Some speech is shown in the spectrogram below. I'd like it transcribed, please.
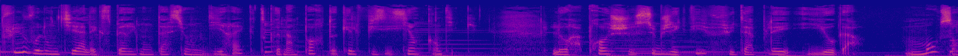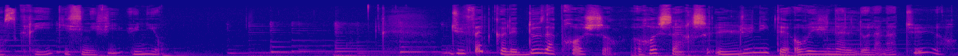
plus volontiers à l'expérimentation directe que n'importe quel physicien quantique. Leur approche subjective fut appelée yoga, mot sanskrit qui signifie union. Du fait que les deux approches recherchent l'unité originelle de la nature,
